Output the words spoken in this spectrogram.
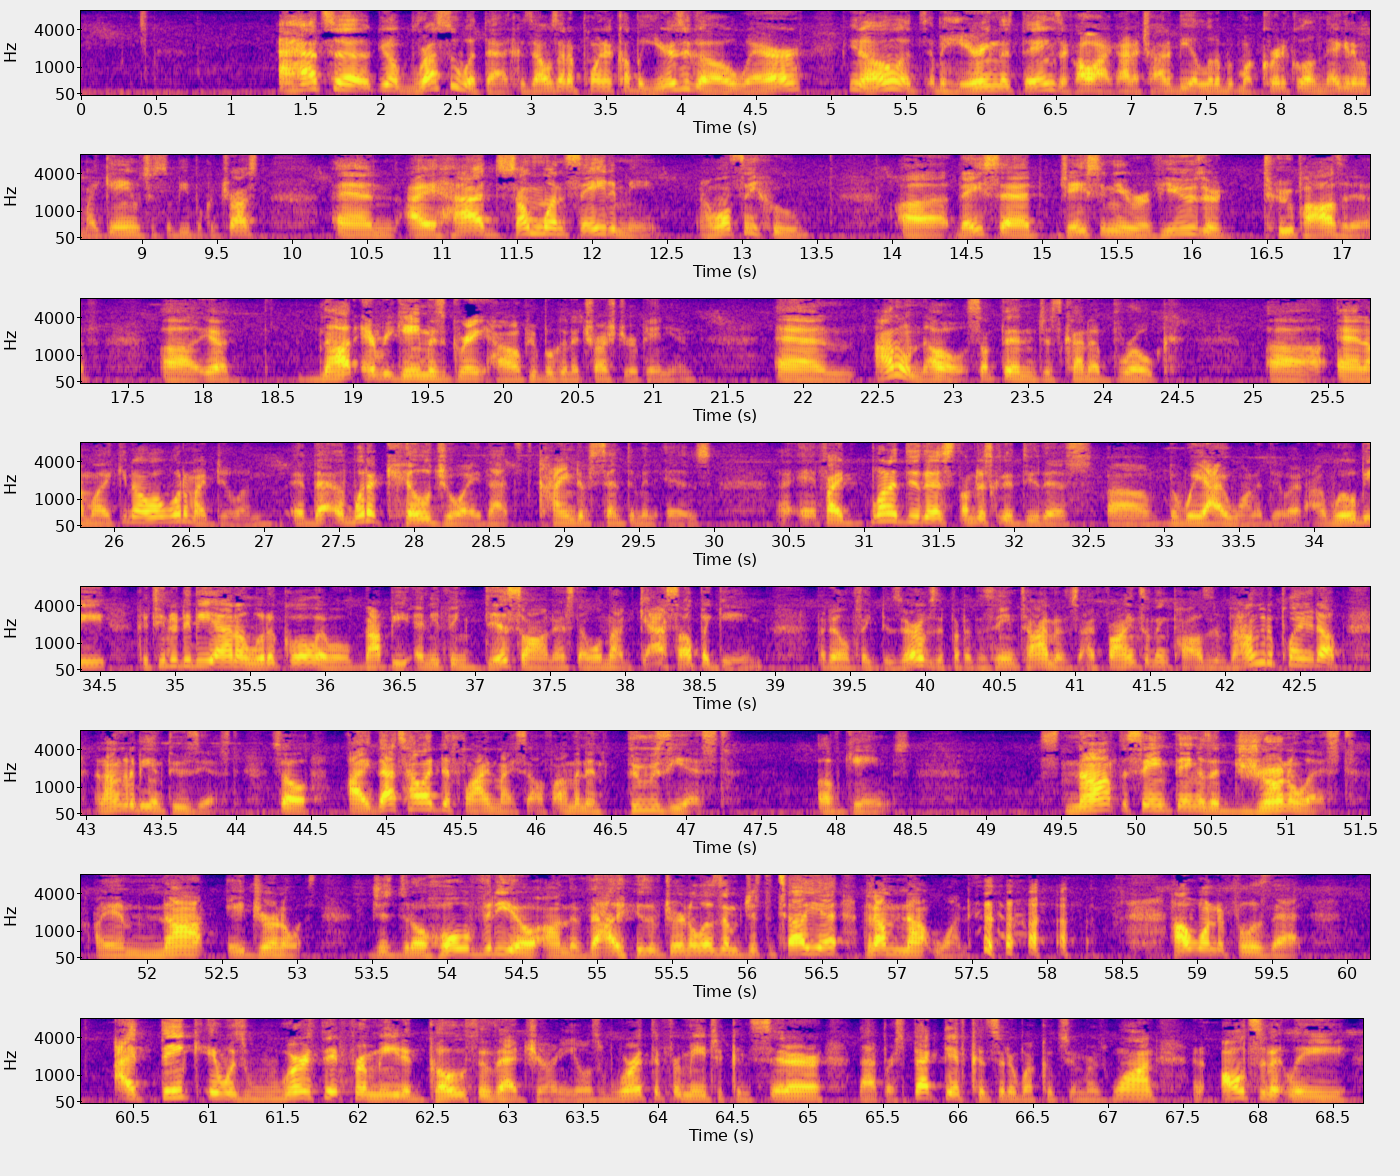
I had to, you know, wrestle with that because I was at a point a couple years ago where, you know, been hearing the things like, oh, I got to try to be a little bit more critical and negative of my games just so people can trust. And I had someone say to me, I won't say who, uh, they said, Jason, your reviews are too positive. Uh, yeah, not every game is great. How are people going to trust your opinion? And I don't know, something just kind of broke. Uh, and I'm like, you know what? What am I doing? That, what a killjoy that kind of sentiment is. If I want to do this, I'm just going to do this uh, the way I want to do it. I will be continue to be analytical. I will not be anything dishonest. I will not gas up a game that I don't think deserves it. But at the same time, if I find something positive, then I'm going to play it up and I'm going to be enthusiast. So I that's how I define myself. I'm an enthusiast of games. It's not the same thing as a journalist. I am not a journalist. Just did a whole video on the values of journalism just to tell you that I'm not one. how wonderful is that? I think it was worth it for me to go through that journey. It was worth it for me to consider that perspective, consider what consumers want, and ultimately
